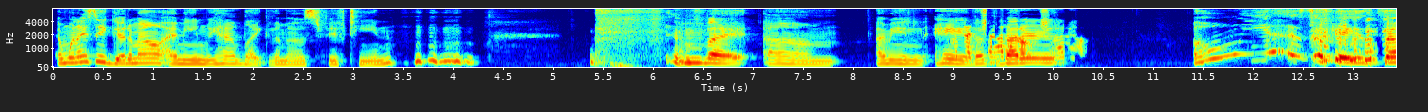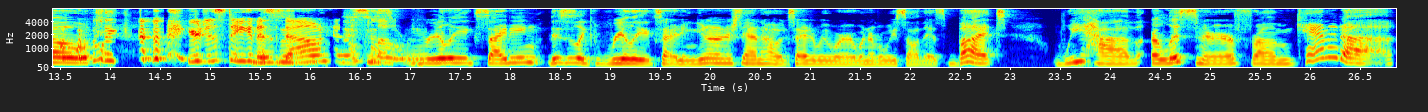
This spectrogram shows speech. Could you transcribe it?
and when I say good amount, I mean we had like the most 15. but um I mean, hey, that's out, better. shout Oh, yes. Okay, so like you're just taking us downhill this is slowly really exciting. This is like really exciting. You don't understand how excited we were whenever we saw this, but we have a listener from Canada.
